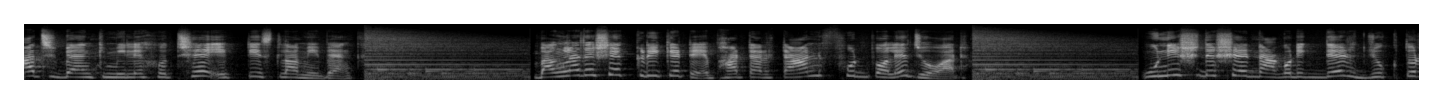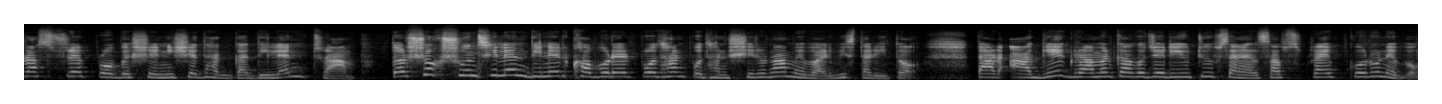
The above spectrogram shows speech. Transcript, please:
পাঁচ ব্যাংক মিলে হচ্ছে একটি ইসলামী ব্যাংক। বাংলাদেশে ক্রিকেটে ভাটার টান, ফুটবলে জোয়ার। উনিশ দেশের নাগরিকদের যুক্তরাষ্ট্রে প্রবেশে নিষেধাজ্ঞা দিলেন ট্রাম্প। দর্শক শুনছিলেন দিনের খবরের প্রধান প্রধান শিরোনাম এবার বিস্তারিত। তার আগে গ্রামের কাগজের ইউটিউব চ্যানেল সাবস্ক্রাইব করুন এবং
